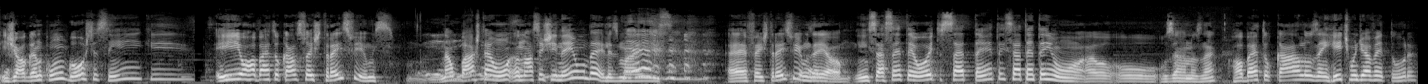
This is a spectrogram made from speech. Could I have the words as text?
E jogando com um gosto, assim, que. E o Roberto Carlos fez três filmes. Não basta um, eu não assisti nenhum deles, mas. É, fez três filmes aí, ó. Em 68, 70 e 71, ó, o- os anos, né? Roberto Carlos em Ritmo de Aventura.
